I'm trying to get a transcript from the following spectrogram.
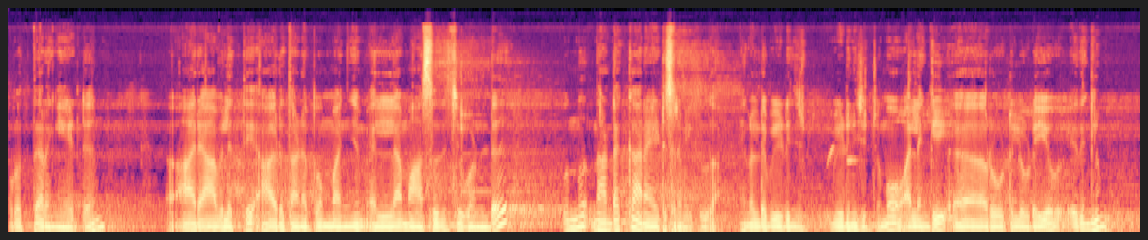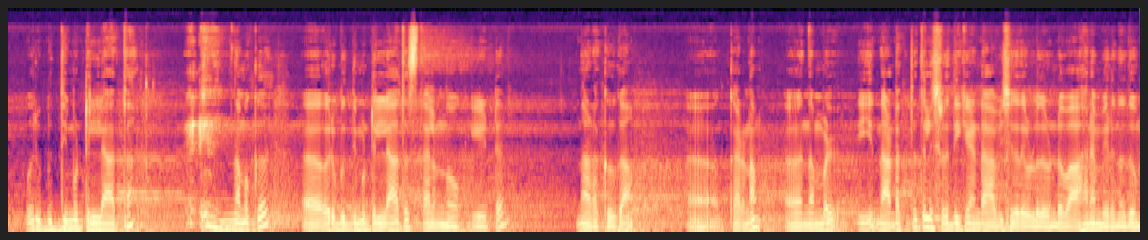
പുറത്തിറങ്ങിയിട്ട് ആ രാവിലത്തെ ആ ഒരു തണുപ്പും മഞ്ഞും എല്ലാം ആസ്വദിച്ചുകൊണ്ട് ഒന്ന് നടക്കാനായിട്ട് ശ്രമിക്കുക. നിങ്ങളുടെ വീടിന് വീടിന് ചുറ്റുമോ അല്ലെങ്കിൽ റോട്ടിലൂടെയോ ഏതെങ്കിലും ഒരു ബുദ്ധിമുട്ടില്ലാത്ത നമുക്ക് ഒരു ബുദ്ധിമുട്ടില്ലാത്ത സ്ഥലം നോക്കിയിട്ട് നടക്കുക. കാരണം നമ്മൾ ഈ നടത്തത്തിൽ ശ്രദ്ധിക്കേണ്ട ആവശ്യകത ഉള്ളതുകൊണ്ട് വാഹനം വരുന്നതും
